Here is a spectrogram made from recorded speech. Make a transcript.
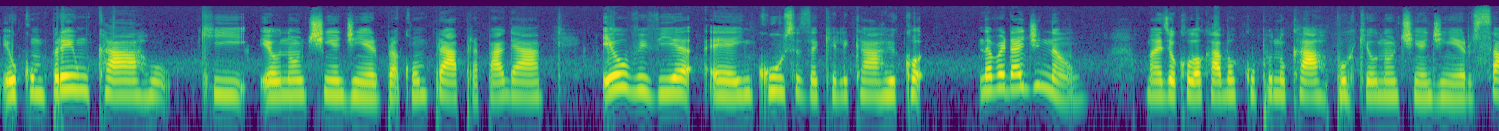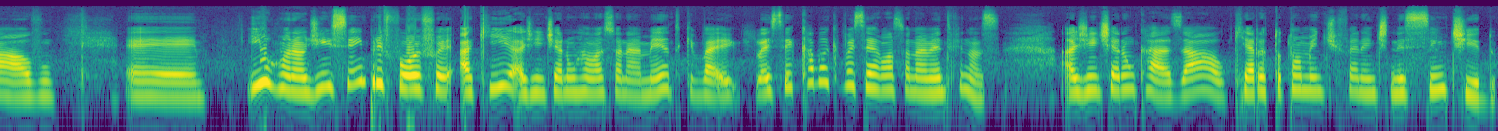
Eu comprei um carro que eu não tinha dinheiro para comprar, para pagar. Eu vivia eh, em custas daquele carro. E Na verdade, não. mas eu colocava culpa no carro porque eu não tinha dinheiro salvo. É, e o Ronaldinho sempre foi, foi. Aqui a gente era um relacionamento que vai. Vai ser. Acaba que vai ser relacionamento e finanças. A gente era um casal que era totalmente diferente nesse sentido.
